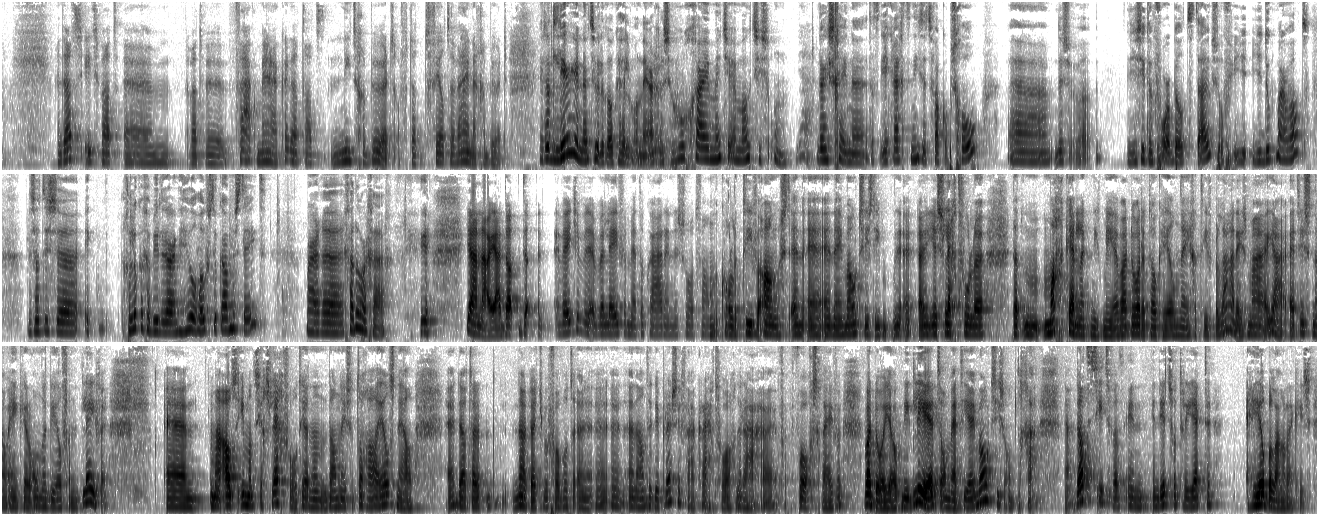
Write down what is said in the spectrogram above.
En dat is iets wat, um, wat we vaak merken, dat dat niet gebeurt. Of dat veel te weinig gebeurt. Ja, dat leer je natuurlijk ook helemaal nergens. Hoe ga je met je emoties om? Ja. Er is geen, uh, dat, je krijgt niet het vak op school. Uh, dus uh, je ziet een voorbeeld thuis of je, je doet maar wat. Dus dat is, eh, ik, gelukkig hebben jullie daar een heel hoofdstuk aan besteed. Maar ga door graag. Ja, nou ja, dat, weet je, we, leven met elkaar in een soort van collectieve angst en, en, en emoties die uh, je slecht voelen. Dat mag kennelijk niet meer, waardoor het ook heel negatief beladen is. Maar ja, het is nou een keer onderdeel van het leven. Ehm, maar als iemand zich slecht voelt, ja, dan, dan is het toch al heel snel hè, dat, er, nou, dat je bijvoorbeeld een, een, een antidepressiva krijgt uh, voorgeschreven, waardoor je ook niet leert om met die emoties om te gaan. Nou, dat is iets wat in, in dit soort trajecten heel belangrijk is.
